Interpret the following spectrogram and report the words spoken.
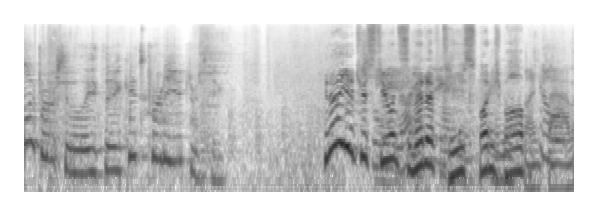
I personally think it's pretty interesting. Can I interest you in some NFTs, SpongeBob?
